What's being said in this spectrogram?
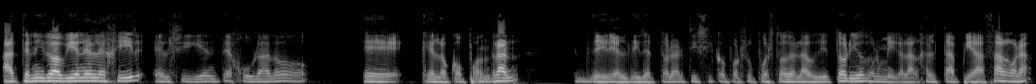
ha tenido a bien elegir el siguiente jurado eh, que lo compondrán, el director artístico, por supuesto, del auditorio, don Miguel Ángel Tapia Zágora,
